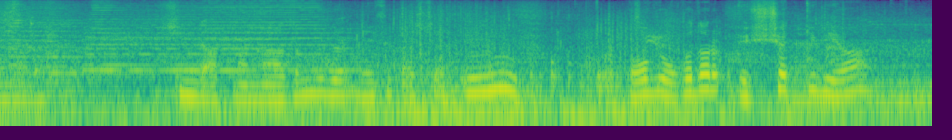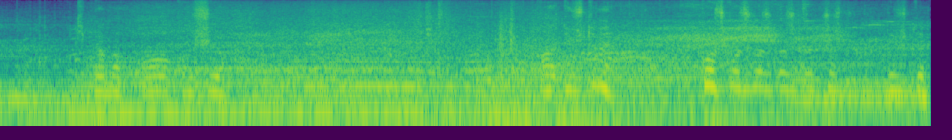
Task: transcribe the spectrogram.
Olmadı. Şimdi atmam lazım. Bu da- neyse kaçacak. Uf. Abi o kadar eşek gibi ya. Tipe bak. Aa koşuyor. Aa düştü mü? Koş koş koş koş koş koş. Düştü.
